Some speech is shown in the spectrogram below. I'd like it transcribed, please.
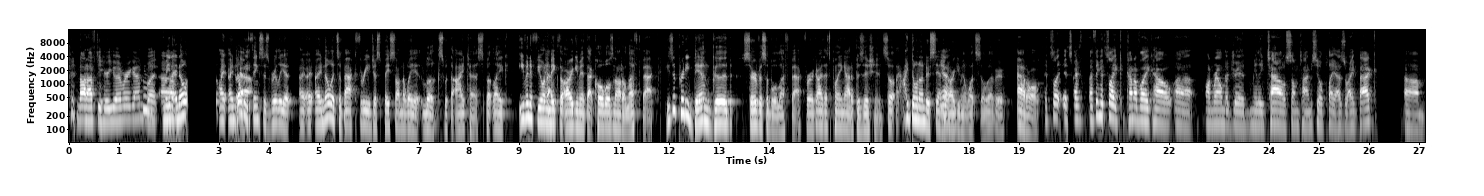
not have to hear you ever again. Hmm. But um, I mean, I um, know, I, I know yeah. he thinks is really a. I I know it's a back three just based on the way it looks with the eye test. But like, even if you want to yeah. make the argument that Colwill's not a left back, he's a pretty damn good, serviceable left back for a guy that's playing out of position. So I don't understand yeah. that argument whatsoever at all. It's like it's. I, I think it's like kind of like how uh, on Real Madrid, Militao sometimes he'll play as right back. Um,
